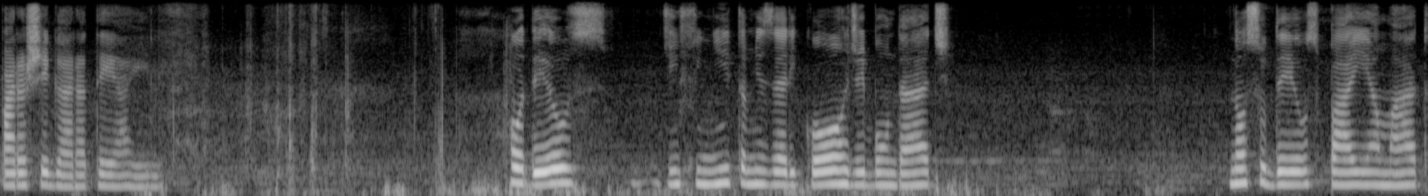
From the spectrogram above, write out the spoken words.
para chegar até a Ele. Ó Deus de infinita misericórdia e bondade, nosso Deus, Pai amado,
